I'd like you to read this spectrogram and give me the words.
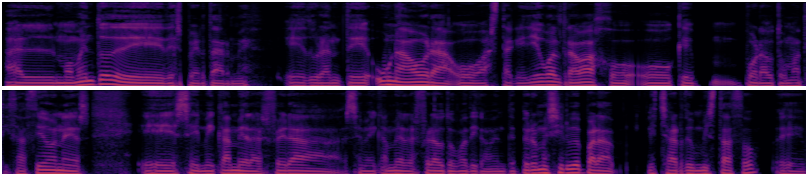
al momento de despertarme. Eh, durante una hora o hasta que llego al trabajo o que por automatizaciones eh, se me cambia la esfera, se me cambia la esfera automáticamente. Pero me sirve para echar de un vistazo, eh,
